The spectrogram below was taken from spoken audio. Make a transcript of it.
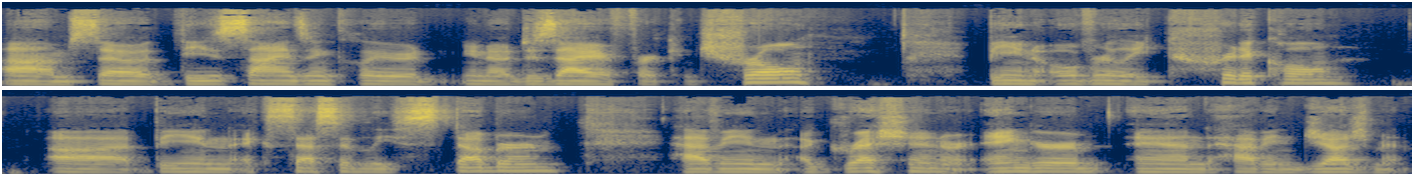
Um, so these signs include, you know, desire for control, being overly critical, uh, being excessively stubborn, having aggression or anger, and having judgment.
